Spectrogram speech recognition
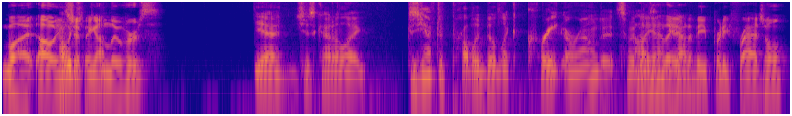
What? Oh, he's would you- shipping on louvers. Yeah, just gotta like, because you have to probably build like a crate around it, so it Oh doesn't yeah, they get- got to be pretty fragile,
